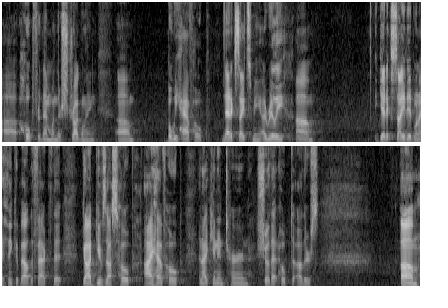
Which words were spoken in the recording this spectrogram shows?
uh, hope for them when they're struggling. Um, but we have hope. And that excites me. I really um, get excited when I think about the fact that God gives us hope. I have hope, and I can in turn show that hope to others. Um,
